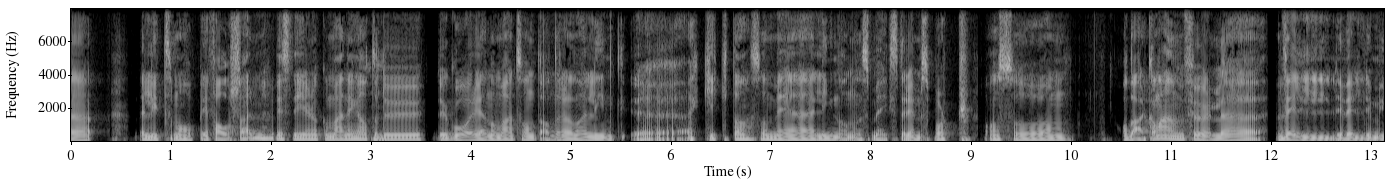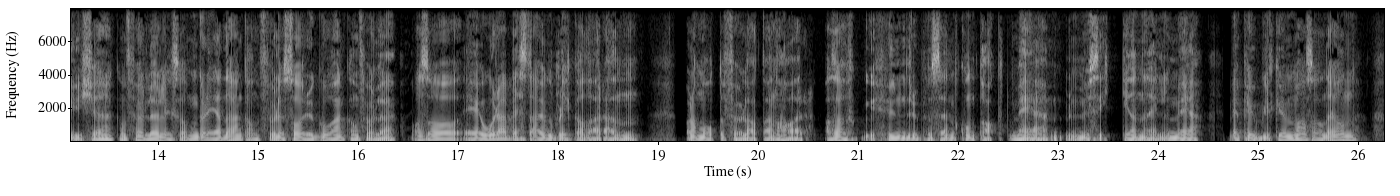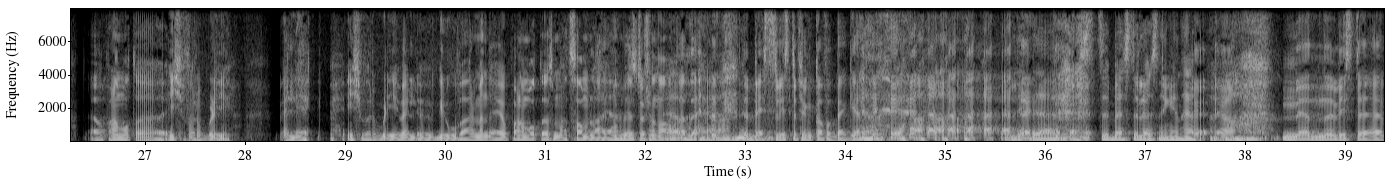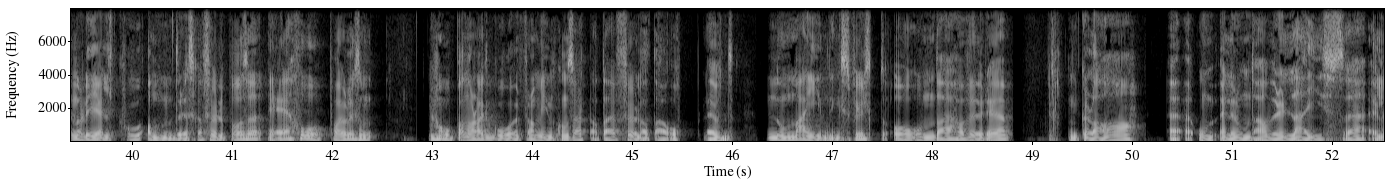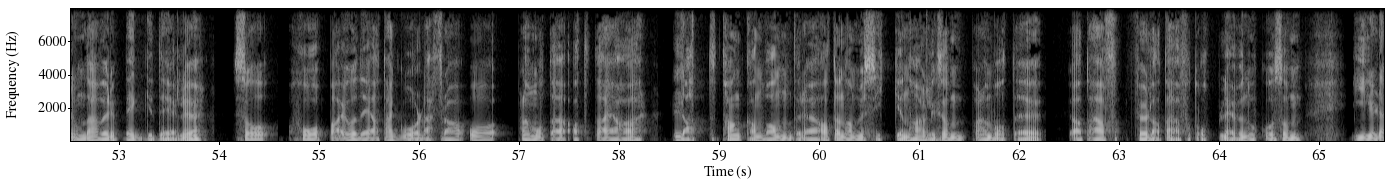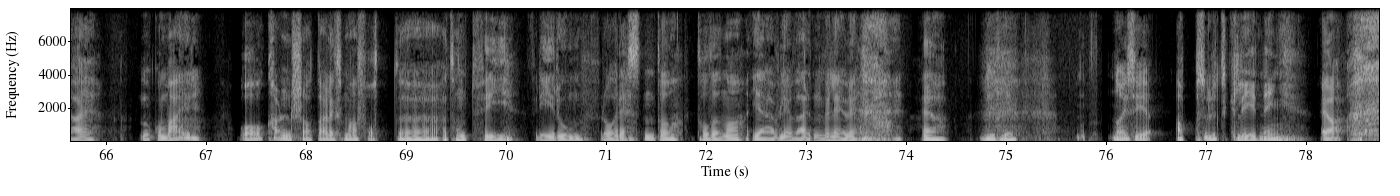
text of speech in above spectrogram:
er litt som å hoppe i fallskjerm, hvis det gir noe mening. At du, du går gjennom et sånt adrenalinkick da, som er lignende med ekstremsport. Og så og der kan en føle veldig, veldig mye. En kan føle liksom glede, en kan føle sorg, og en kan føle Og så er jo de beste øyeblikkene der en på en måte føler at en har altså 100% kontakt med musikken eller med, med publikum. Altså det, er jo, en- det er på en måte ikke for å bli veldig, ikke for å bli veldig grov her, men det er jo på en måte som et samleie. Hvis du skjønner at Ja, det, ja. det er best hvis det funka for begge. Det er beste, beste løsningen her. Ja. Men hvis det, når det gjelder hva andre skal føle på, så jeg håper jo liksom jeg håper når de går fra min konsert, at jeg føler at jeg har opplevd noe meningsfylt, og om de har vært glad, eh, eller om de har vært lei seg, eller om de har vært begge deler, så håper jeg jo det at jeg går derfra, og på en måte at jeg har latt tankene vandre, at denne musikken har liksom på en måte At jeg føler at jeg har fått oppleve noe som gir deg noe mer. Og kanskje at jeg liksom har fått eh, et sånt fri, frirom fra resten av denne jævlige verden vi lever i. ja. Nydelig. Når jeg sier absolutt klining, ja.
